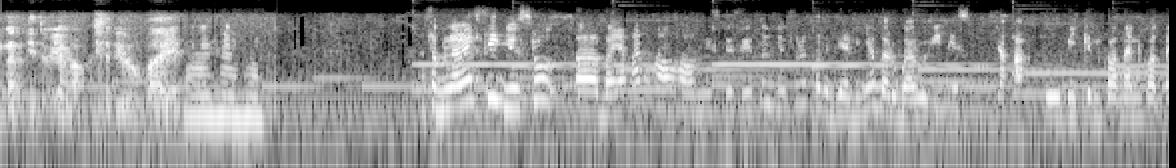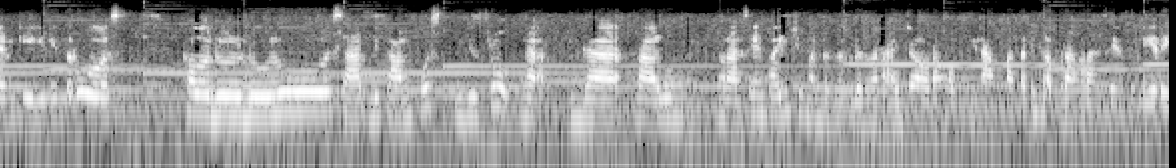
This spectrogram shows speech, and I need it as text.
ingat gitu yang nggak bisa dilupain. Mhm. Sebenarnya sih justru uh, banyak kan hal-hal mistis itu justru terjadinya baru-baru ini sejak aku bikin konten-konten kayak gini terus. Kalau dulu-dulu saat di kampus justru nggak nggak terlalu ngerasain paling cuma denger-denger aja orang ngomongin apa tapi nggak pernah ngerasain sendiri.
